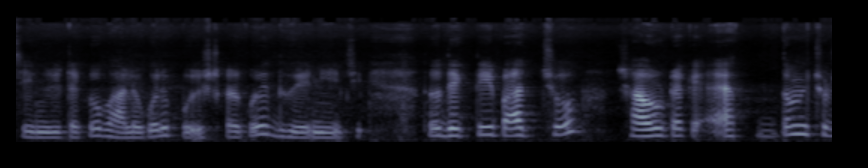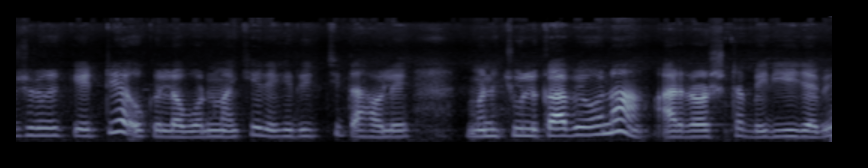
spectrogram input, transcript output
চিংড়িটাকেও ভালো করে পরিষ্কার করে ধুয়ে নিয়েছি। তো দেখতেই পাচ্ছ শাউটাকে একদম ছোটো ছোটো করে কেটে ওকে লবণ মাখিয়ে রেখে দিচ্ছি, তাহলে মানে চুলকাবেও না আর রসটা বেরিয়ে যাবে।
